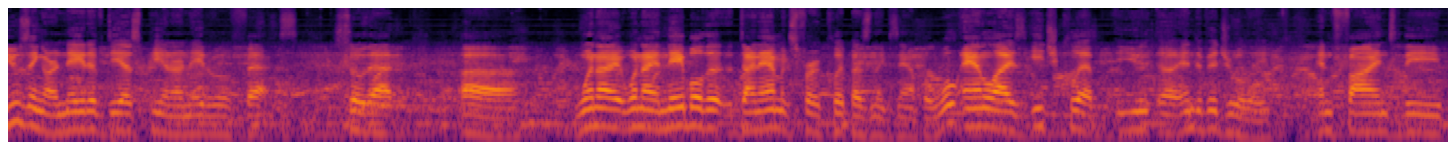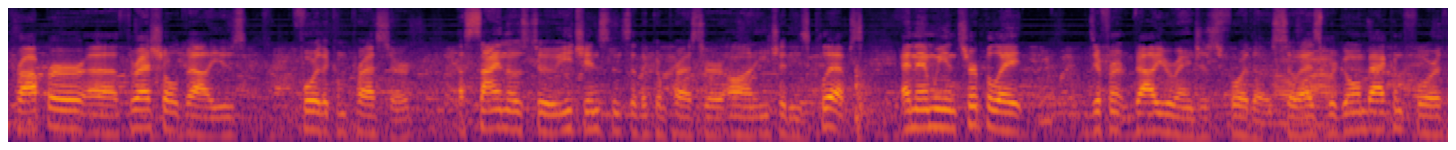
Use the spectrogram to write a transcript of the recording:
using our native DSP and our native effects, so that uh, when I when I enable the dynamics for a clip as an example, we'll analyze each clip uh, individually and find the proper uh, threshold values for the compressor, assign those to each instance of the compressor on each of these clips, and then we interpolate different value ranges for those. Oh, so wow. as we're going back and forth,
